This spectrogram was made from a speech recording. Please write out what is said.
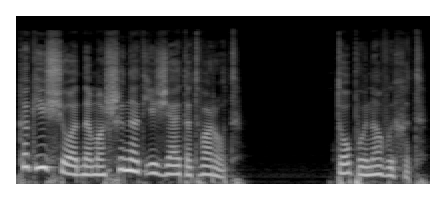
как еще одна машина отъезжает от ворот. Топаю на выход.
